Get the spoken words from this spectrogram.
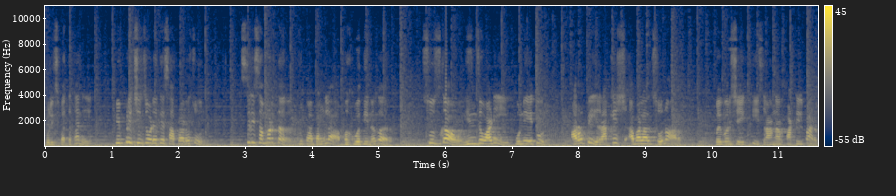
पोलीस पथकाने पिंपरी चिंचवड येथे सापळा रचून श्री समर्थ कृपा बंगला भगवती नगर सुसगाव हिंजवाडी पुणे येथून. आरोपी राकेश आबालाल सोनार वय वर्ष एकतीस राहणार पाटील पार्क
